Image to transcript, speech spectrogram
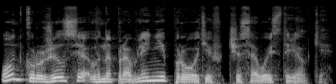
он кружился в направлении против часовой стрелки.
